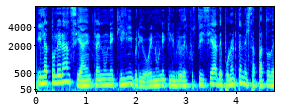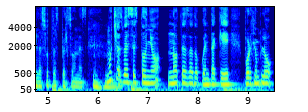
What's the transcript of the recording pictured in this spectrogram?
Y la tolerancia entra en un equilibrio, en un equilibrio de justicia, de ponerte en el zapato de las otras personas. Muchas veces, Toño, no te has dado cuenta que, por ejemplo,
